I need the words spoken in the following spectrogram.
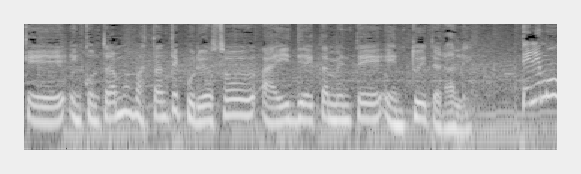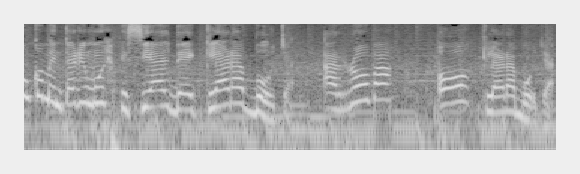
que encontramos bastante curiosos ahí directamente en Twitter, Ale. Tenemos un comentario muy especial de Clara Boya, arroba o Clara Boya.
